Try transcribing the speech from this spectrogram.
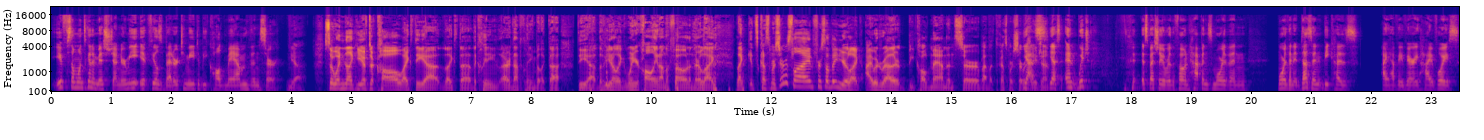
if someone's going to misgender me, it feels better to me to be called ma'am than sir. Yeah. So when like you have to call like the uh like the the cleaning or not the cleaning but like the the uh the, you know like when you're calling on the phone and they're like like it's customer service line for something you're like I would rather be called ma'am than sir by like the customer service yes, agent. yes, and which especially over the phone happens more than more than it doesn't because I have a very high voice.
